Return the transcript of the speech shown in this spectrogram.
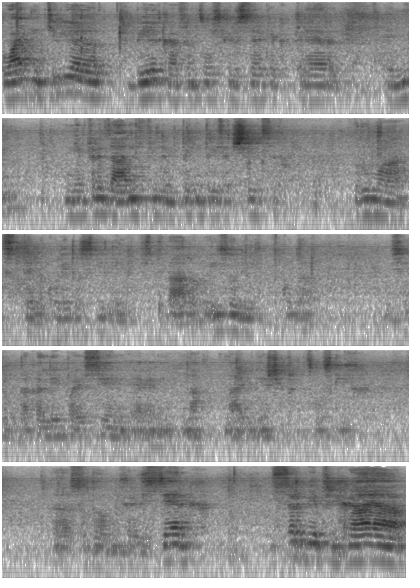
White Material, belka francoske režiserke Claire Denis. Njen predzadnji film 35 šilcev Ruma ste lahko letos videli na festivalu v Izoli, tako da mislim, da bo taka lepa jesen eden na najvidnejših francoskih uh, sodobnih režiserk. Iz Srbije prihaja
